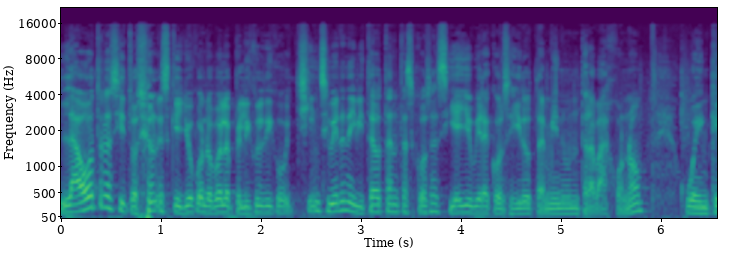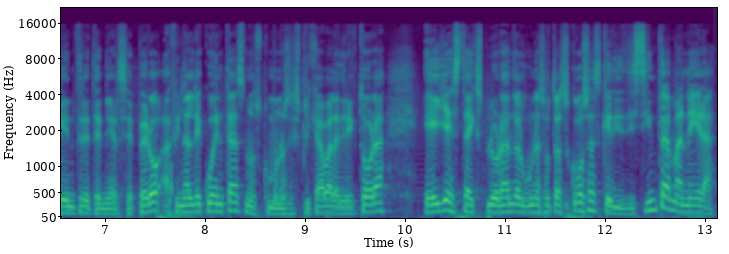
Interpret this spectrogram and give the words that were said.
La otra situación es que yo cuando veo la película digo, chin, si hubieran evitado tantas cosas si ella hubiera conseguido también un trabajo, ¿no? O en qué entretenerse. Pero a final de cuentas, como nos explicaba la directora, ella está explorando algunas otras cosas que de distinta manera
